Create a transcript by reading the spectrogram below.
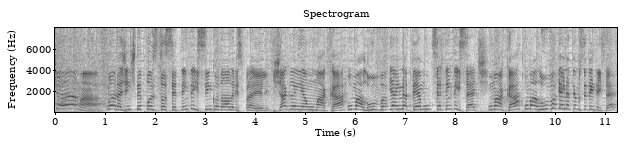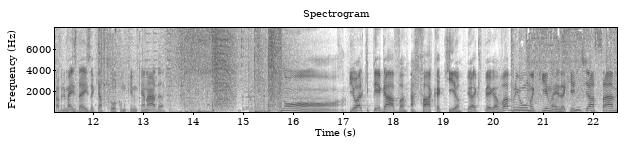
Chama! Mano, a gente depositou 75 dólares pra ele. Já ganhamos uma AK, uma luva e ainda temos 77. Uma AK, uma luva e ainda temos 77. Vou abrir mais 10 aqui à toa, como quem não quer nada. Nossa. Pior que pegava a faca aqui, ó. Pior que pegava. Vou abrir uma aqui, mas aqui a gente já sabe?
